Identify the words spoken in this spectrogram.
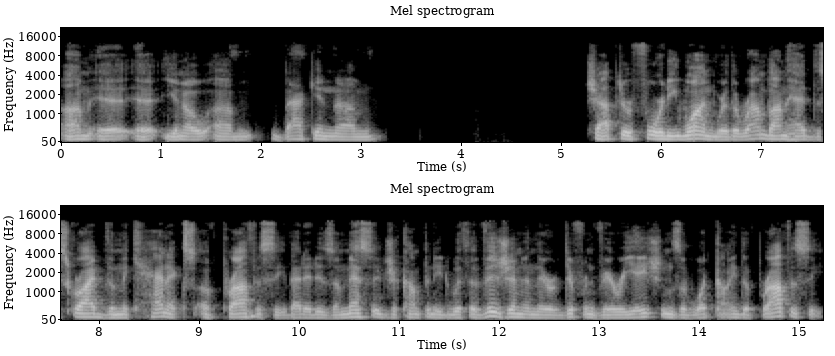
um, uh, uh, you know, um, back in um, chapter 41, where the Rambam had described the mechanics of prophecy, that it is a message accompanied with a vision, and there are different variations of what kind of prophecy.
